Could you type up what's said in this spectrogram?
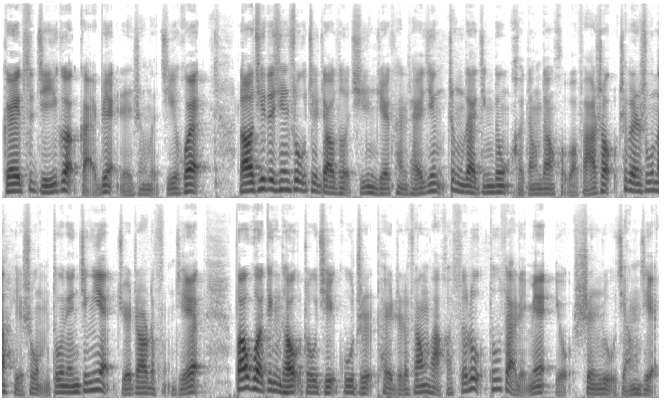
给自己一个改变人生的机会。老齐的新书就叫做《齐俊杰看财经》，正在京东和当当火爆发售。这本书呢，也是我们多年经验绝招的总结，包括定投、周期、估值、配置的方法和思路，都在里面有深入讲解。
